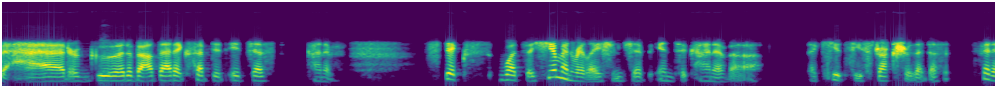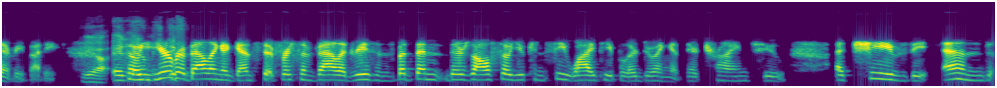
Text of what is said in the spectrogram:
bad or good about that, except it it just kind of sticks what's a human relationship into kind of a, a cutesy structure that doesn't fit everybody. Yeah. And, so and you're if, rebelling against it for some valid reasons, but then there's also you can see why people are doing it. They're trying to achieve the end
